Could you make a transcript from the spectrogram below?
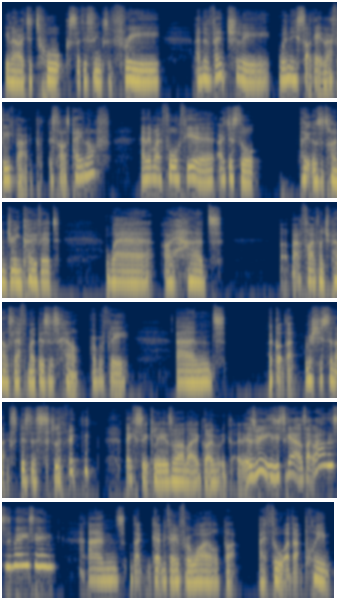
You know, I did talks, I did things for free. And eventually, when you start getting that feedback, it starts paying off. And in my fourth year, I just thought, I think there was a time during COVID where I had about £500 left in my business account, probably. And I got that Rishi Sunak's business loan, basically, as well. Like, got, it was really easy to get. I was like, wow, this is amazing. And that kept me going for a while. But I thought at that point,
